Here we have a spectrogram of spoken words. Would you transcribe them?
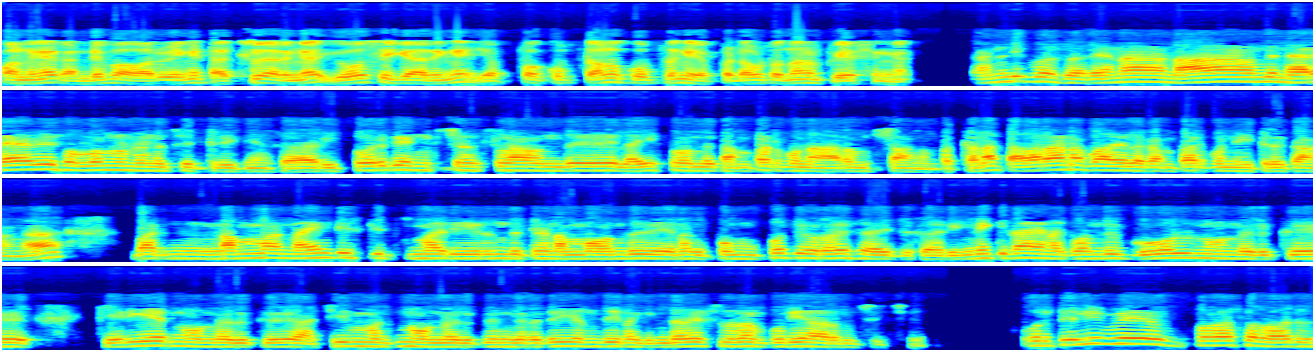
பண்ணுங்க. கண்டிப்பா வருவீங்க டச்ல இருங்க யோசிக்காதீங்க. எப்ப கூப்பிட்டாலும் கூப்பிடுங்க எப்ப டவுட் வந்தாலும் பேசுங்க. கண்டிப்பா சார். ஏன்னா நான் வந்து நிறையவே சொல்லணும்னு நினைச்சிட்டு இருக்கேன் சார். இப்போ இருக்க யங்ஸ்டர்ஸ்லாம் வந்து லைஃப் வந்து கம்பேர் பண்ண ஆரம்பிச்சிட்டாங்க. பட் ஆனா தவறான பாதையில கம்பேர் பண்ணிட்டு இருக்காங்க. பட் நம்ம நைன்டி கிட்ஸ் மாதிரி இருந்துட்டு நம்ம வந்து எனக்கு இப்போ முப்பத்தி ஒரு வயசு ஆயிடுச்சு சார். இன்னைக்கு தான் எனக்கு வந்து கோல்னு ஒன்று இருக்கு கெரியர்னு ஒன்று இருக்கு அச்சீவ்மெண்ட்னு ஒன்று இருக்குங்கிறதே வந்து எனக்கு இந்த வயசுல தான் புரிய ஆரம்பிச்சிச்சு. ஒரு தெளிவே இப்பதான் சார் வருது.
